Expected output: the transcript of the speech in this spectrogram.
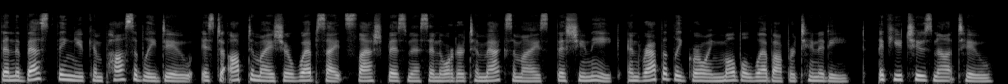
then the best thing you can possibly do is to optimize your website slash business in order to maximize this unique and rapidly growing mobile web opportunity. If you choose not to,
